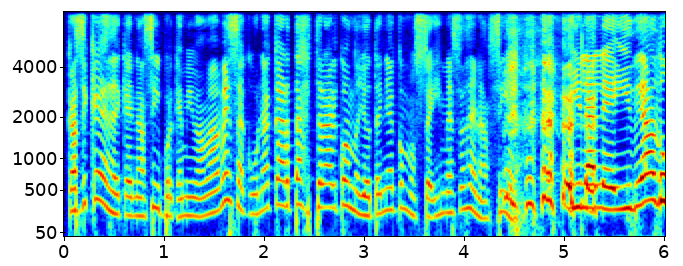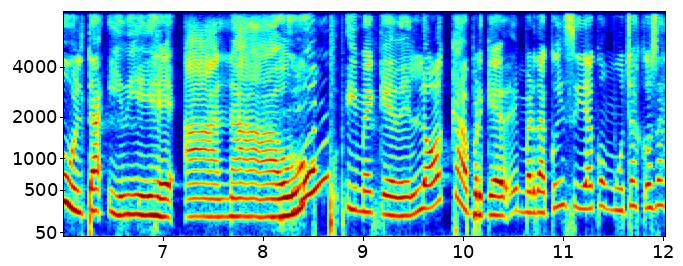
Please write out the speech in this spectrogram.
casi que desde que nací, porque mi mamá me sacó una carta astral cuando yo tenía como seis meses de nacida. Y la leí de adulta y dije, Ana, up", y me quedé loca, porque en verdad coincidía con muchas cosas,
